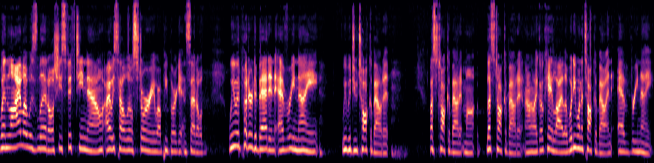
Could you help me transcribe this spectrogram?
When Lila was little, she's 15 now. I always tell a little story while people are getting settled. We would put her to bed, and every night we would do talk about it. Let's talk about it, mom. Let's talk about it. And I'm like, okay, Lila, what do you want to talk about? And every night,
